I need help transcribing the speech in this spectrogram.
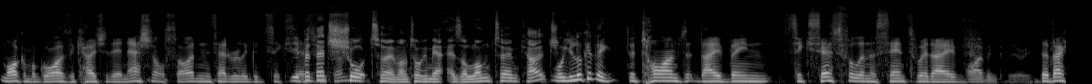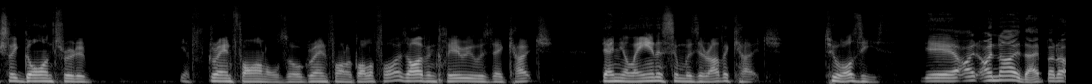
Michael Maguire's the coach of their national side, and has had really good success. Yeah, but that's short term. I'm talking about as a long term coach. Well, you look at the, the times that they've been successful in a sense where they've Ivan Cleary. they've actually gone through to you know, grand finals or grand final qualifiers. Ivan Cleary was their coach. Daniel Anderson was their other coach. Two Aussies. Yeah, I, I know that, but I,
